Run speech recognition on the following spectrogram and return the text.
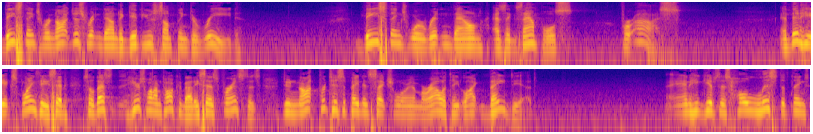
These things were not just written down to give you something to read. These things were written down as examples for us. And then he explains it. He said, So that's here's what I'm talking about. He says, for instance, do not participate in sexual immorality like they did. And he gives this whole list of things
